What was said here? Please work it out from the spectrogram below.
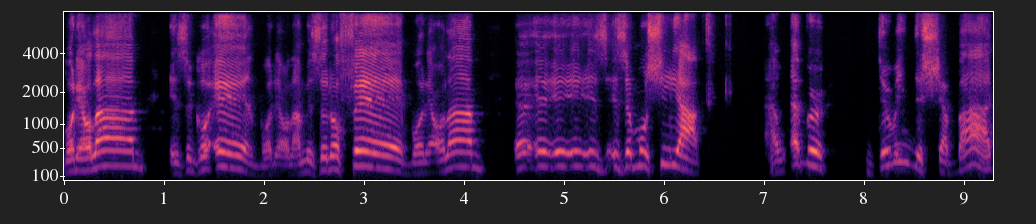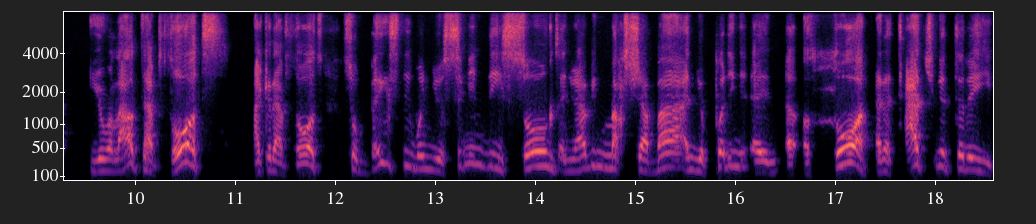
Borei Olam is a Goel, Borei Olam is a Rofeh, Borei Olam uh, uh, uh, is, is a Moshiach. However, during the Shabbat, you're allowed to have thoughts. I could have thoughts. So basically, when you're singing these songs and you're having machshaba and you're putting a, a, a, thought and attaching it to the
